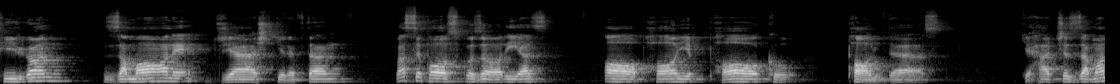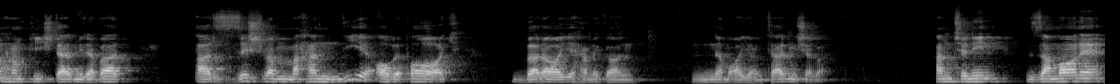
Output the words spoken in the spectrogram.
تیرگان زمان جشن گرفتن و سپاسگزاری از آبهای پاک و پالوده است که هرچه زمان هم پیشتر می رود ارزش و مهندی آب پاک برای همگان نمایانتر می شود همچنین زمان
